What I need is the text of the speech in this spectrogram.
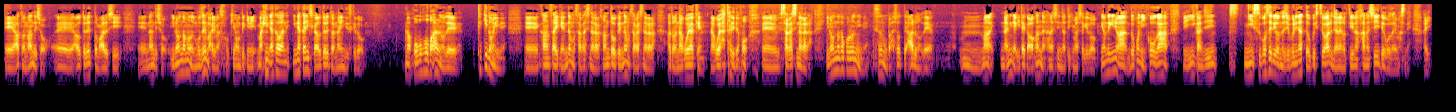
えー、あと何でしょう、えー、アウトレットもあるし、えー、何でしょう、いろんなものも全部あります、基本的に。まあ、田舎はね、田舎にしかアウトレットはないんですけど、まあ、ほぼほぼあるので、適度にね、えー、関西圏でも探しながら、関東圏でも探しながら、あとは名古屋県、名古屋辺りでも、えー、探しながら、いろんなところにね、住む場所ってあるので、うん、まあ何が言いたいか分かんない話になってきましたけど基本的にはどこに行こうがいい感じに過ごせるような自分になっておく必要があるんじゃないのっていうような話でございますね。はい。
